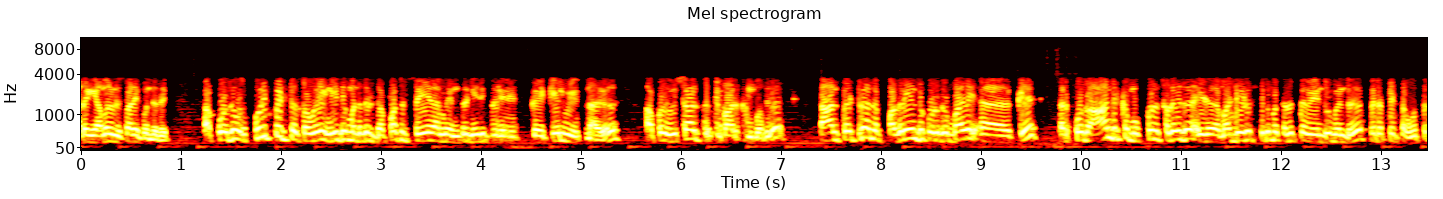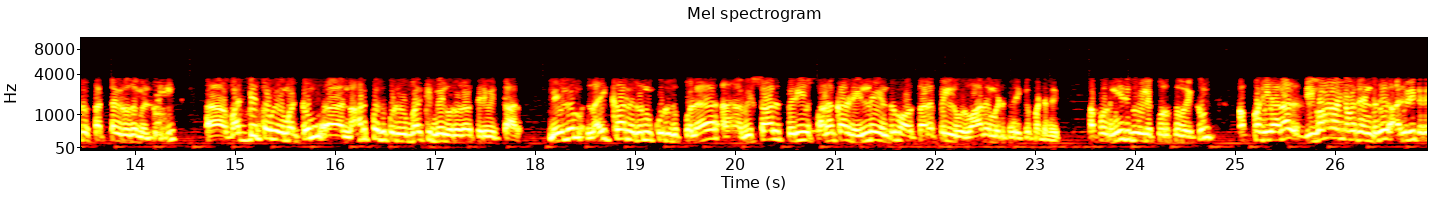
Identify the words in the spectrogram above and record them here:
அடங்கிய அமர்வு விசாரிக்கு வந்தது அப்போது ஒரு குறிப்பிட்ட தொகை நீதிமன்றத்தில் டெபாசிட் செய்யலாம் என்று நீதிபதி கேள்வி எழுப்பினார்கள். அப்போது விஷால் பற்றி பார்க்கும்போது தான் பெற்ற அந்த பதினைந்து கோடி ரூபாய்க்கு தற்போது ஆண்டுக்கு முப்பது சதவீத வட்டியுடன் திரும்ப செலுத்த வேண்டும் என்று பிறப்பித்த உத்தரவு சட்டவிரோதம் என்றும் வட்டி தொகை மட்டும் நாற்பது கோடி ரூபாய்க்கு மேல் வருவதாக தெரிவித்தார். மேலும் லைகா நிறுவனம் கூறுவது போல விஷால் பெரிய பணக்காரன் இல்லை என்றும் அவர் தரப்பில் ஒரு வாதம் எடுத்து வைக்கப்பட்டது. அப்போது நீதிபதிகளை பொறுத்த வரைக்கும் அப்படியானால் திவாலானவர் என்று அறிவிக்க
